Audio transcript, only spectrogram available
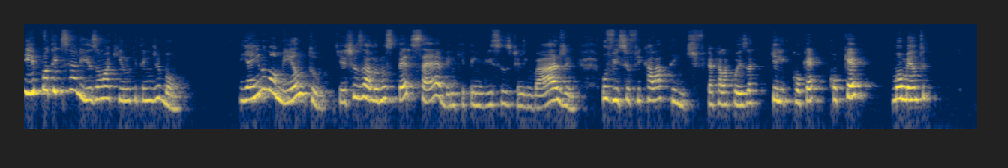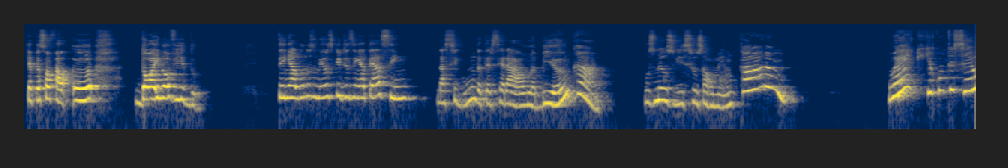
e potencializam aquilo que tem de bom. E aí, no momento que estes alunos percebem que tem vícios de linguagem, o vício fica latente, fica aquela coisa que ele, qualquer, qualquer momento que a pessoa fala, ah, dói no ouvido. Tem alunos meus que dizem até assim, na segunda, terceira aula, Bianca, os meus vícios aumentaram. Ué, o que, que, aconteceu?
